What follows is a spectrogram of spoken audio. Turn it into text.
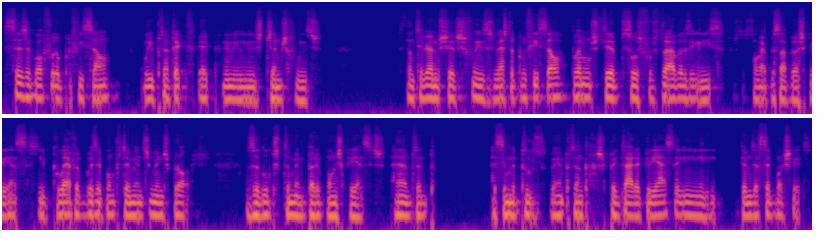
seja qual for a profissão, o importante é que, é que estejamos felizes. Se não tivermos seres felizes nesta profissão, podemos ter pessoas frustradas e isso não vai passar para as crianças e que leva depois a comportamentos menos próprios. Os adultos também para com as crianças. Ah, portanto, acima de tudo, é importante respeitar a criança e temos essa consciência.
